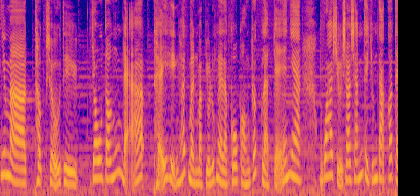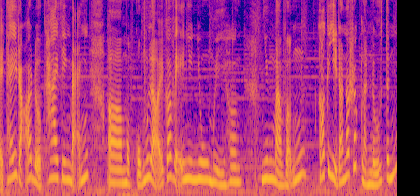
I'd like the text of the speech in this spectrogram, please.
Nhưng mà thật sự thì Châu Tấn đã thể hiện hết mình mặc dù lúc này là cô còn rất là trẻ nha. Qua sự so sánh thì chúng ta có thể thấy rõ được hai phiên bản uh, một cũng Lợi có vẻ như nhu mì hơn nhưng mà vẫn có cái gì đó nó rất là nữ tính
